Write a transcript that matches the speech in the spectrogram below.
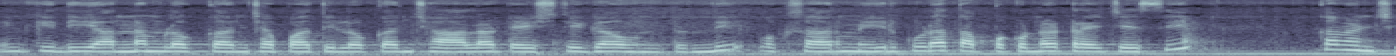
ఇంక ఇది అన్నంలో కానీ చపాతీలో కానీ చాలా టేస్టీగా ఉంటుంది. ఒకసారి మీరు కూడా తప్పకుండా ట్రై చేసి కమెంట్ చేయండి.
